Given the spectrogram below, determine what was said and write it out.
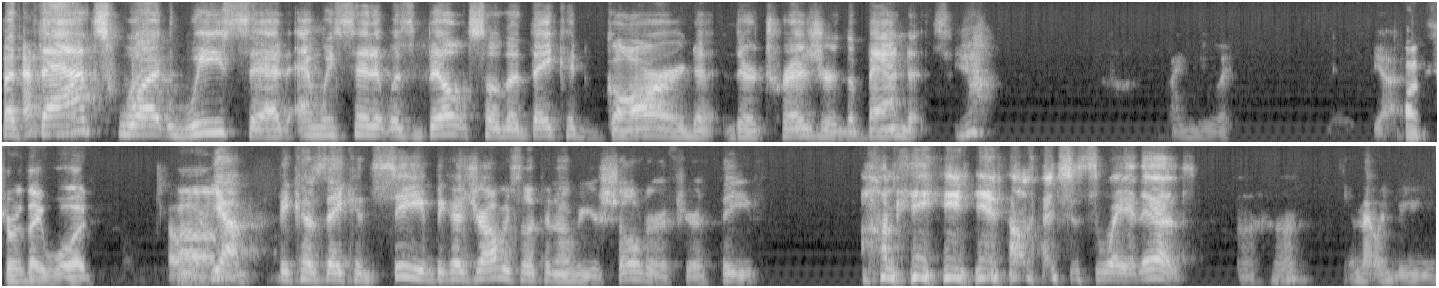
That's that's what- what we said. And we said it was built so that they could guard their treasure, the bandits. Yeah. I knew it. Yeah. I'm sure they would. Oh, yeah. Um, yeah, because they can see, because you're always looking over your shoulder if you're a thief. I mean, you know, that's just the way it is. Uh-huh. And that would be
